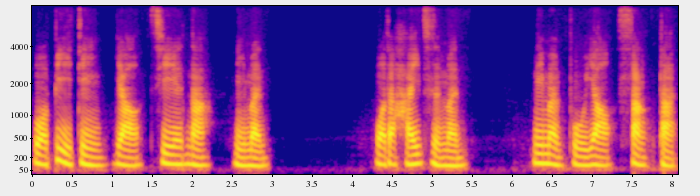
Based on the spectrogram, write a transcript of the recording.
我必定要接纳你们。我的孩子们，你们不要丧胆，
